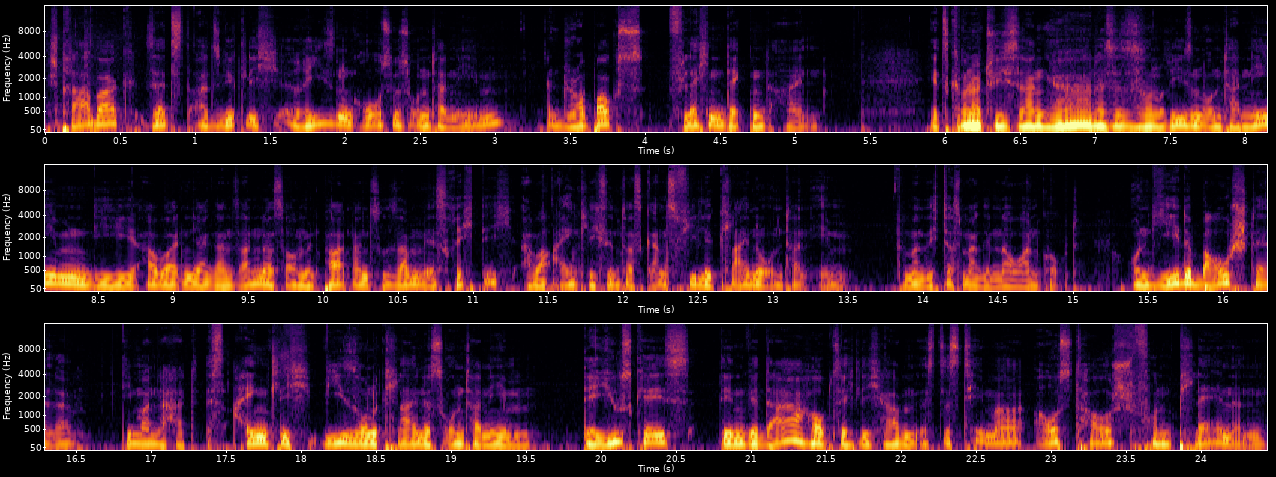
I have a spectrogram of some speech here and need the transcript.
Strabag setzt als wirklich riesengroßes Unternehmen Dropbox flächendeckend ein. Jetzt kann man natürlich sagen, ja, das ist so ein Riesenunternehmen, die arbeiten ja ganz anders, auch mit Partnern zusammen, ist richtig, aber eigentlich sind das ganz viele kleine Unternehmen, wenn man sich das mal genau anguckt. Und jede Baustelle, die man da hat, ist eigentlich wie so ein kleines Unternehmen. Der Use Case, den wir da hauptsächlich haben, ist das Thema Austausch von Plänen.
